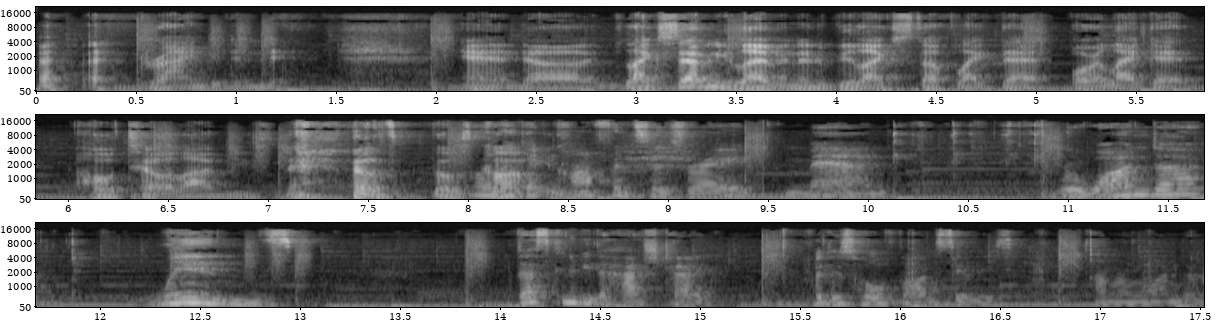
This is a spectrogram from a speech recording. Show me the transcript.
grinded in there. And uh, like 7 Eleven, it'd be like stuff like that. Or like at hotel lobbies, those, those Or like at conferences, right? Man, Rwanda wins. That's going to be the hashtag for this whole vlog series on Rwanda.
